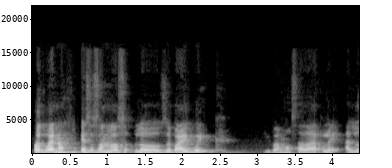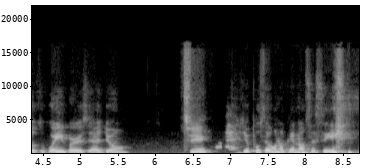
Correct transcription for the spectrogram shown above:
Pues bueno, esos son los, los de bye week y vamos a darle a los waivers ya yo. Sí. Yo puse uno que no sé si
